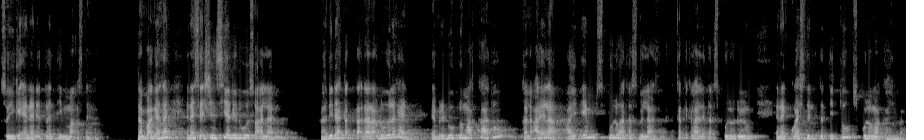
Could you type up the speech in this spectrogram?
So you get another 20 marks there. Nampak guys eh? And then section C ada dua soalan. Ha, dia dah tak, tak darab dua lah kan. Daripada 20 markah tu, kalau I lah, I aim 10 atau 11. Katakanlah letak 10 dulu. And then question 32, 10 markah juga.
